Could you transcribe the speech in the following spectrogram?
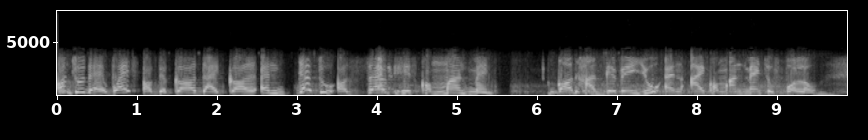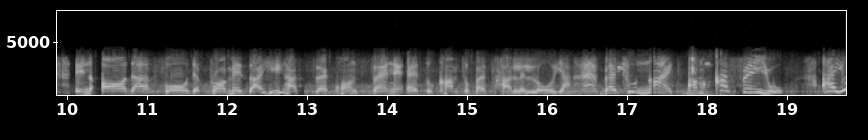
unto the voice of the God thy God and just to observe his commandment. God has given you and I commandment to follow in order for the promise that He has said concerning us to come to pass. Hallelujah. But tonight, I'm asking you. Are you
